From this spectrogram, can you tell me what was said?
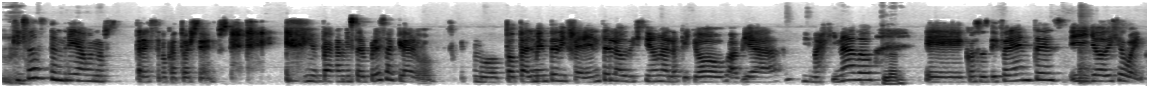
Quizás tendría unos 13 o 14 años. Y para mi sorpresa, claro, como totalmente diferente la audición a la que yo había imaginado, eh, cosas diferentes, y yo dije, bueno,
